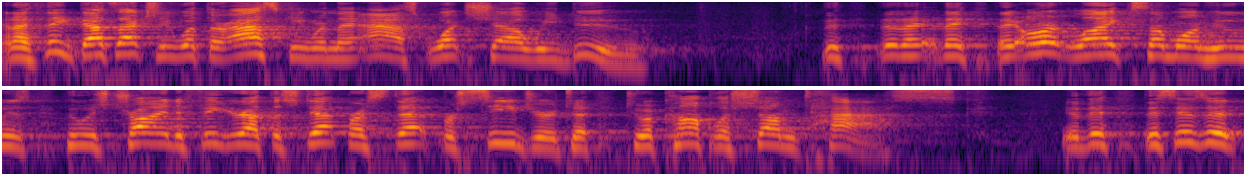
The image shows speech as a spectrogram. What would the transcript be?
and I think that's actually what they're asking when they ask, What shall we do? They, they, they aren't like someone who is, who is trying to figure out the step by step procedure to, to accomplish some task. You know, this, this isn't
